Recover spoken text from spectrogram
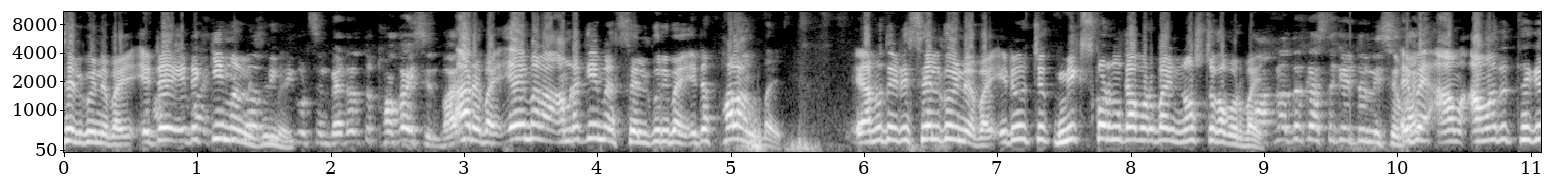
সেল করি না ভাই। এটা এটা কি মাল নিছেন ভাই? বিক্রি করছেন ব্যাটার তো ঠকাইছেন ভাই? আরে ভাই এই মাল আমরা কি মাল সেল করি ভাই? এটা ফালান ভাই। আমরা তো এটা সেল করি না ভাই। এটা হচ্ছে মিক্স করেন কাপড় ভাই নষ্ট কাপড় ভাই। আপনাদের কাছ থেকে তো নিছে ভাই। আমাদের থেকে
